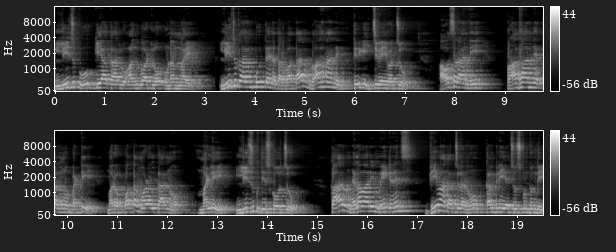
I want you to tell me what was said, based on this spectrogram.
లీజుకు కియా కార్లు అందుబాటులో ఉండనున్నాయి. లీజు కాలం పూర్తయిన తర్వాత వాహనాన్ని తిరిగి ఇచ్చివేయవచ్చు. అవసరాన్ని ప్రాధాన్యతలను బట్టి మరో కొత్త మోడల్ కారును మళ్ళీ లీజుకు తీసుకోవచ్చు. కారు నెలవారీ మెయింటెనెన్స్ బీమా ఖర్చులను కంపెనీయే చూసుకుంటుంది.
